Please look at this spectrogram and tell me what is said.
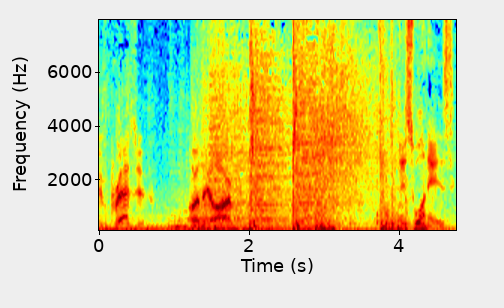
Impressive. Are they armed? This one is.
